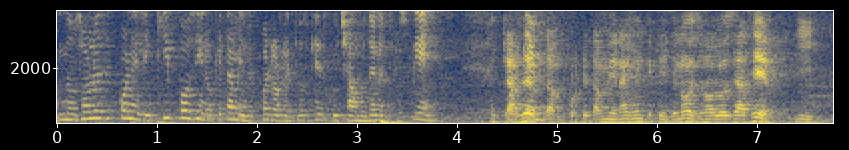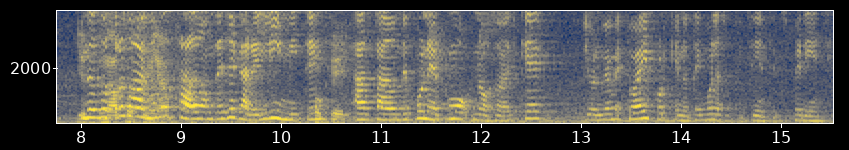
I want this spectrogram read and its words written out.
no solo es con el equipo, sino que también es con los retos que escuchamos de nuestros clientes que aceptan, porque también hay gente que dice, no, eso no lo sé hacer. Y, Nosotros sabemos hasta dónde llegar el límite, hasta dónde poner como, no, sabes que yo me meto ahí porque no tengo la suficiente experiencia.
